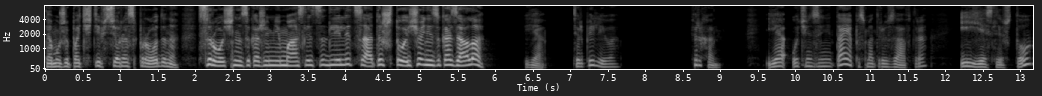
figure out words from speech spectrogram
там уже почти все распродано. Срочно закажи мне маслица для лица. Ты что, еще не заказала? Я. Терпеливо. Ферхан. Я очень занята, я посмотрю завтра. И если что,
